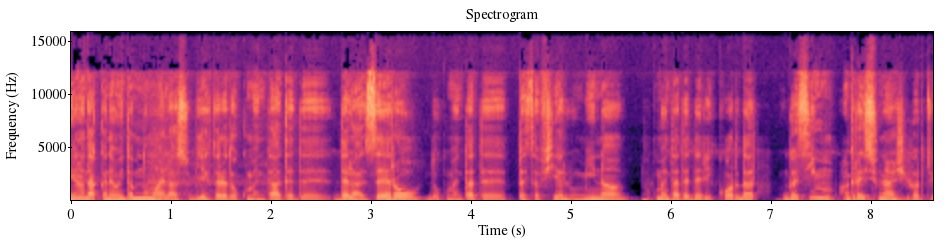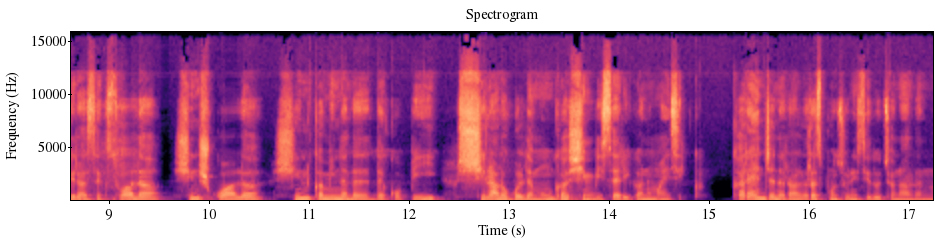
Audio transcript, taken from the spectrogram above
Diana, dacă ne uităm numai la subiectele documentate de, de la zero, documentate pe să fie lumină, documentate de recorder, găsim agresiunea și hărțuirea sexuală și în școală, și în căminele de copii, și la locul de muncă, și în biserică, nu mai zic. Care e, în general, răspunsul instituțional în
